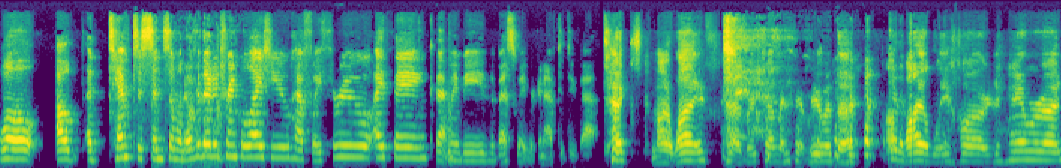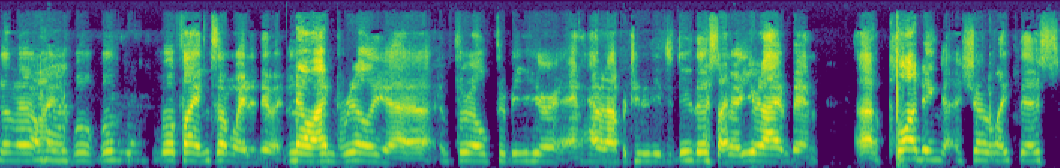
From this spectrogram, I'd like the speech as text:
we'll I'll attempt to send someone over there to tranquilize you halfway through. I think that may be the best way we're gonna have to do that. Text my wife, have her come and hit me with a, a With a- wildly hard hammer. I don't know. Uh-huh. we'll we'll we'll find some way to do it. No, I'm really uh, thrilled to be here and have an opportunity to do this. I know you and I have been uh, plotting a show like this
